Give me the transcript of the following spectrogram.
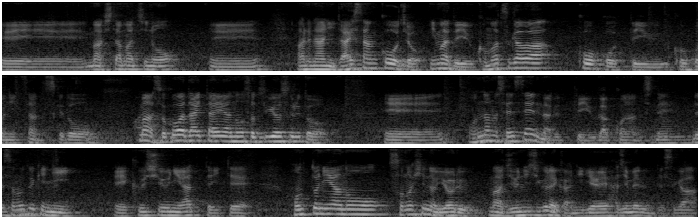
えーまあ、下町の、えーあれ何第三工場今でいう小松川高校っていう高校に行ってたんですけど、まあ、そこは大体あの卒業すると、えー女の先生になるっていう学校なんですね。でその時に、えー空襲に遭っていて本当にあのその日の夜、まあ、12時ぐらいから逃げ始めるんですが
